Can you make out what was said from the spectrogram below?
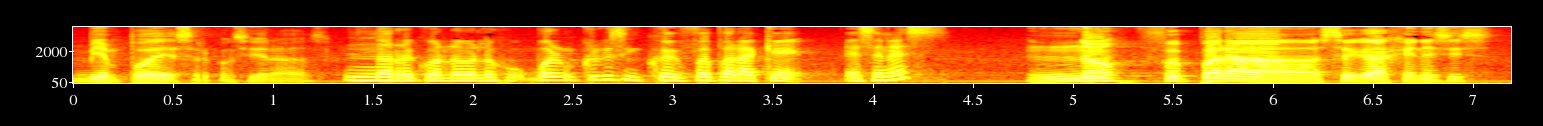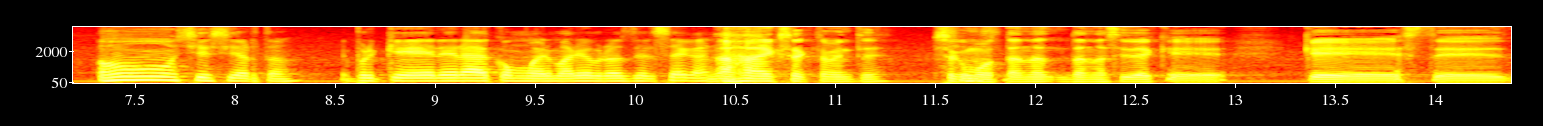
Bien puede ser considerado. No recuerdo jugado. Bueno, creo que fue para qué? ¿SNES? No, fue para Sega Genesis. Oh, sí es cierto. Porque él era como el Mario Bros. del Sega, ¿no? Ajá, exactamente. O sea, Sí, como sí. tan, tan así de que, que este,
